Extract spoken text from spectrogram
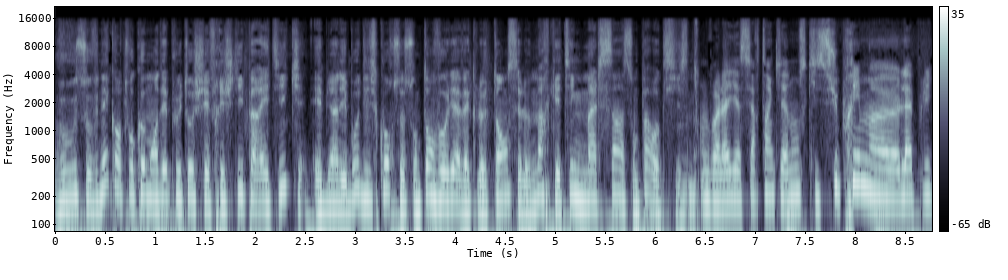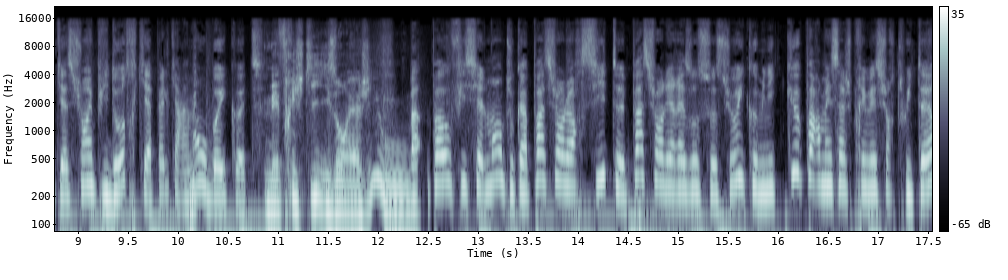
Vous vous souvenez quand on commandait plutôt chez Frishti par éthique Eh bien, les beaux discours se sont envolés avec le temps. C'est le marketing malsain à son paroxysme. Voilà, il y a certains qui annoncent qu'ils suppriment euh, l'application et puis d'autres qui appellent carrément au boycott. Mais Frishti, ils ont réagi ou? Bah, pas officiellement, en tout cas pas sur leur site, pas sur les réseaux sociaux. Ils communiquent que par message privé sur Twitter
